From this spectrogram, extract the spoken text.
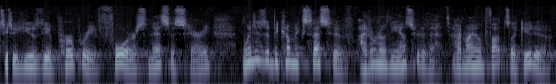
to, to use the appropriate force necessary. When does it become excessive? I don't know the answer to that. I have my own thoughts like you do.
